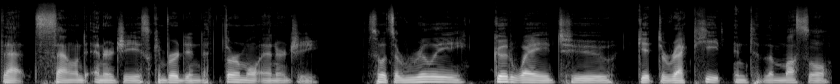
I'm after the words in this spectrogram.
that sound energy is converted into thermal energy. So it's a really good way to get direct heat into the muscle,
